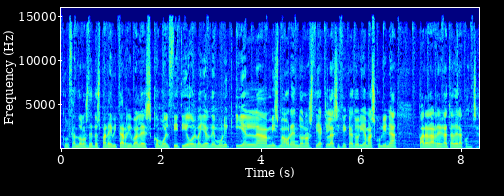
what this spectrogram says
cruzando los dedos para evitar rivales como el City o el Bayern de Múnich y en la misma hora en Donostia clasificatoria masculina para la regata de la Concha.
